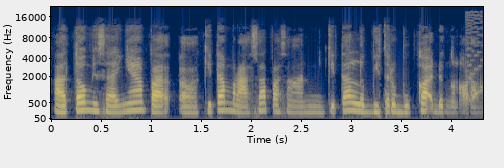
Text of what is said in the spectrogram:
atau misalnya uh, kita merasa pasangan kita lebih terbuka dengan orang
